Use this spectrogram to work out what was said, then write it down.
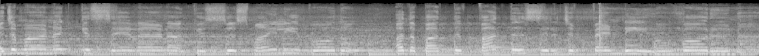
நிஜமான கிஸ்ஸே கிசு ஸ்மைலி போதும். அதை பார்த்து பார்த்து சிரிச்சு பெண்டி ஒவ்வொரு நாள்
